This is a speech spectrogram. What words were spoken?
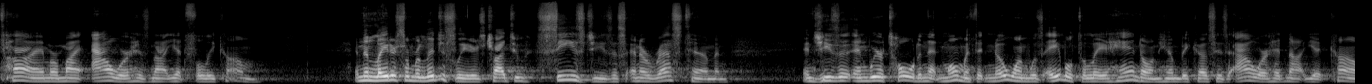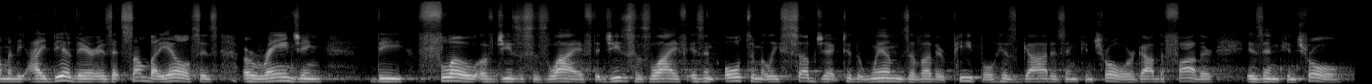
time or my hour has not yet fully come. And then later, some religious leaders tried to seize Jesus and arrest him. And, and, Jesus, and we're told in that moment that no one was able to lay a hand on him because his hour had not yet come. And the idea there is that somebody else is arranging the flow of Jesus' life, that Jesus' life isn't ultimately subject to the whims of other people. His God is in control, or God the Father is in control.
